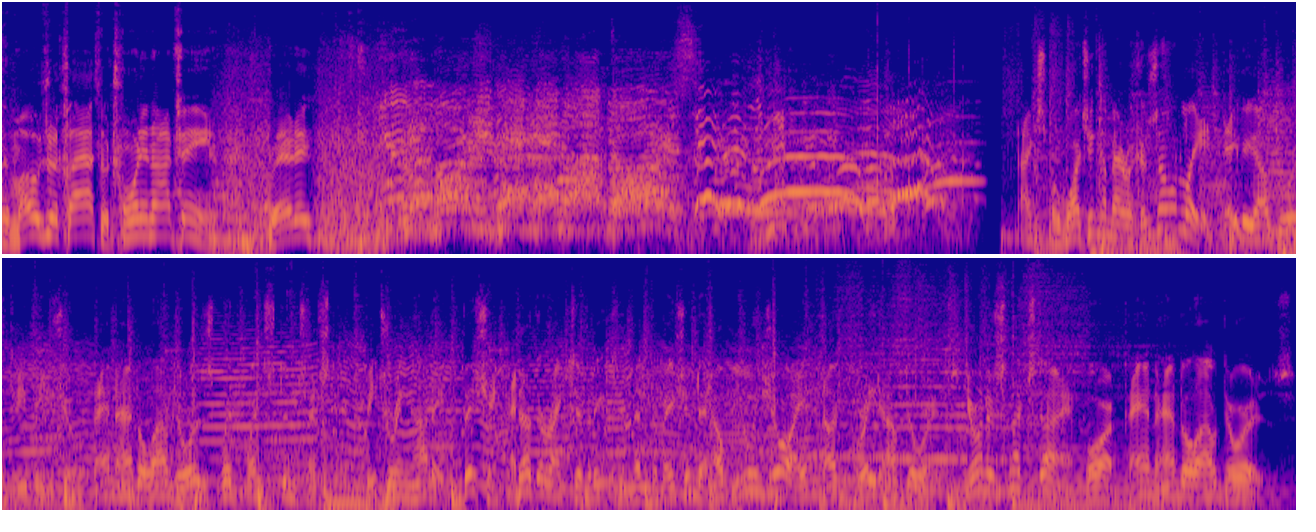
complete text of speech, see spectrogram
The Mosley class of 2019. Ready? Thanks for watching America's only daily outdoor TV show, Panhandle Outdoors with Winston Chester, featuring hunting, fishing, and other activities and information to help you enjoy the great outdoors. Join us next time for Panhandle Outdoors.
